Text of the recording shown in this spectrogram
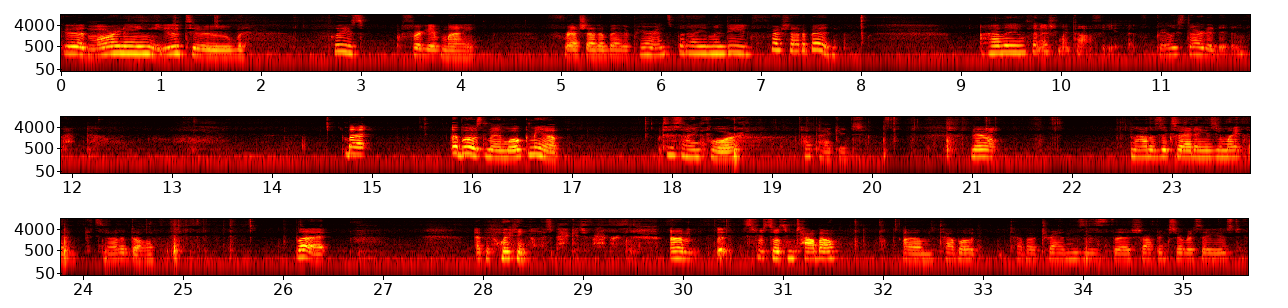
Good morning, YouTube. Please forgive my fresh out of bed appearance, but I am indeed fresh out of bed. I haven't even finished my coffee yet. I've barely started it, in fact. But the postman woke me up to sign for a package. Now, not as exciting as you might think. It's not a doll. But I've been waiting on this package forever. Um, so, so some Taobao. Um, Taobao, Taobao Trends is the shopping service I used.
